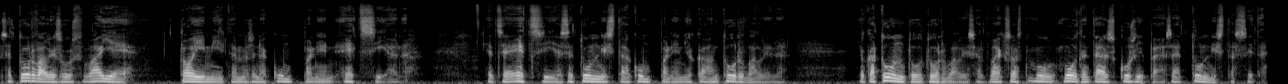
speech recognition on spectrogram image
se turvallisuusvaje toimii tämmöisenä kumppanin etsijänä. Että se etsii ja se tunnistaa kumppanin, joka on turvallinen – joka tuntuu turvalliselta, vaikka on muuten täysin kusipää, sä et tunnista sitä.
